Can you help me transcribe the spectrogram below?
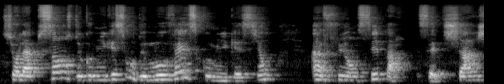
sur l'absence de communication ou de mauvaise communication influencée par cette charge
